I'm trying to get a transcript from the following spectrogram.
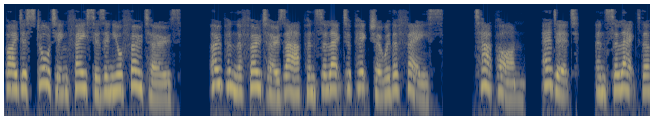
by distorting faces in your photos? Open the Photos app and select a picture with a face. Tap on Edit and select the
